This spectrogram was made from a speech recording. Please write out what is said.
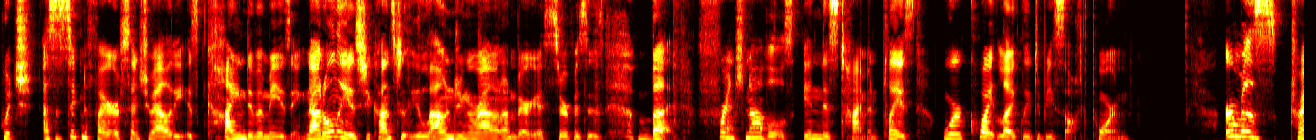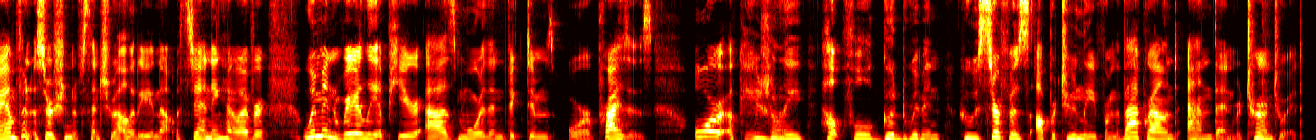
which, as a signifier of sensuality, is kind of amazing. Not only is she constantly lounging around on various surfaces, but French novels in this time and place were quite likely to be soft porn. Irma's triumphant assertion of sensuality notwithstanding, however, women rarely appear as more than victims or prizes, or occasionally helpful good women who surface opportunely from the background and then return to it,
